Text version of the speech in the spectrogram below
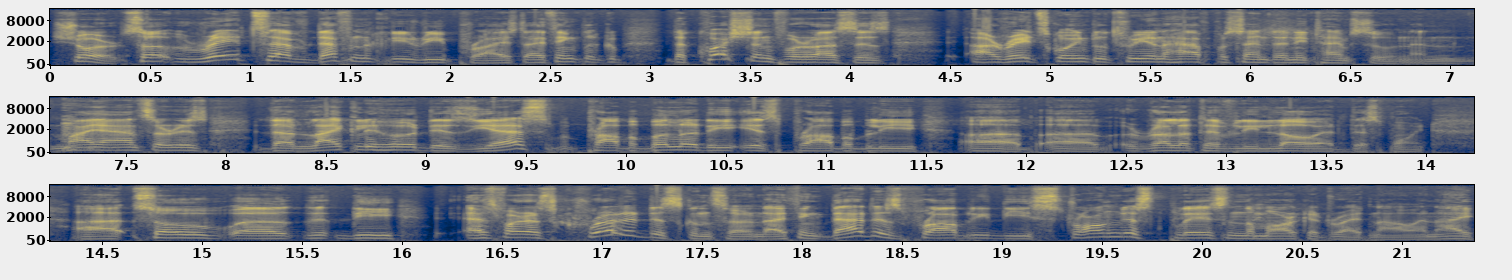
Sure. So rates have definitely repriced. I think the the question for us is: Are rates going to three and a half percent anytime soon? And my answer is the likelihood is yes. Probability is probably uh, uh, relatively low at this point. Uh, so uh, the, the as far as credit is concerned, I think that is probably the strongest place in the market right now, and I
